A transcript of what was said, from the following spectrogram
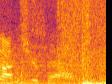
Got your back.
